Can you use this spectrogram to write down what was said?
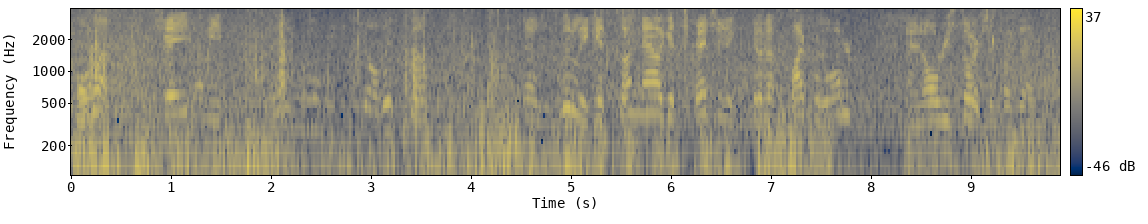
full left, shade. I mean, it's cool because you see all this stuff. That is literally it gets sun now, it gets attention, it doesn't have to fight for water, and it all restarts just like that.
